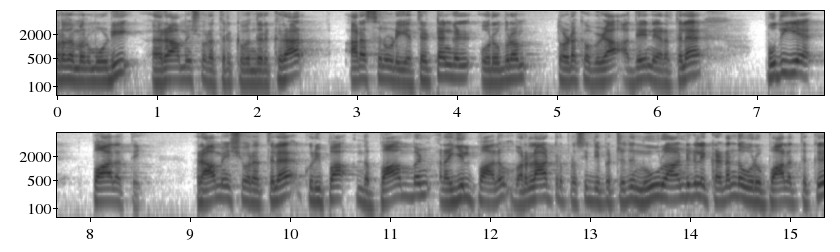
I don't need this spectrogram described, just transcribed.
பிரதமர் மோடி ராமேஸ்வரத்திற்கு வந்திருக்கிறார். அரசனுடைய திட்டங்கள் ஒருபுறம் தொடக்க விழா. அதே நேரத்தில் புதிய பாலத்தை ராமேஸ்வரத்தில் குறிப்பாக இந்த பாம்பன் ரயில் பாலம் வரலாற்று பிரசித்தி பெற்றது நூறு ஆண்டுகளை கடந்த ஒரு பாலத்துக்கு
